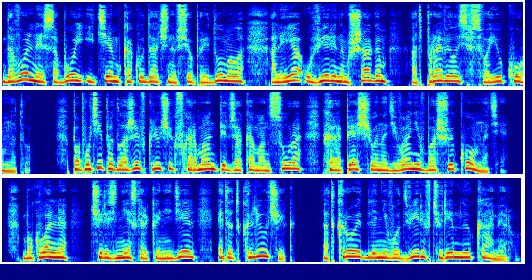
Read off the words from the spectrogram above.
Довольная собой и тем, как удачно все придумала, Алия уверенным шагом отправилась в свою комнату. По пути подложив ключик в карман пиджака Мансура, храпящего на диване в большой комнате. Буквально через несколько недель этот ключик откроет для него дверь в тюремную камеру,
